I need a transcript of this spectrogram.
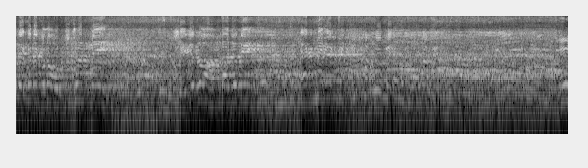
আমাদের এখানে কোনো অনুষ্ঠান নেই। সেই জন্য আমরা যদি এক মিনিট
